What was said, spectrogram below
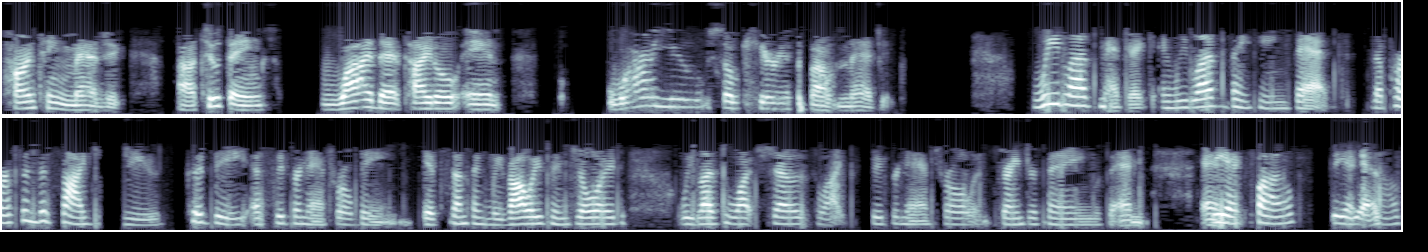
Haunting Magic. Uh, two things. Why that title and why are you so curious about magic? We love magic and we love thinking that the person beside you could be a supernatural being. It's something we've always enjoyed. We love to watch shows like Supernatural and Stranger Things and, and The X Files. The X Files.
